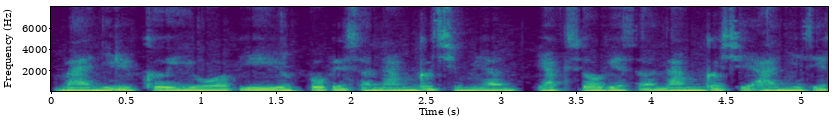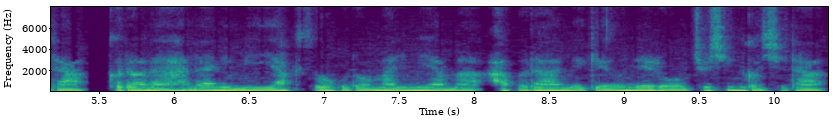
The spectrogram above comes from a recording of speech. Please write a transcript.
만일 그 유업이 율법에서 난 것이면 약속에서 난 것이 아니리라. 그러나 하나님이 약속으로 말미암아 아브라함에게 은혜로 주신 것이라.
